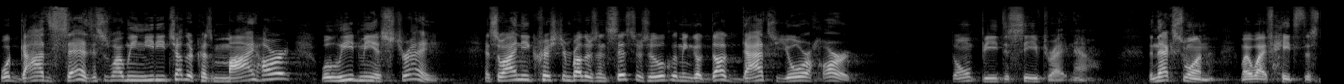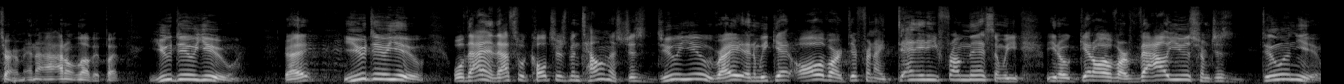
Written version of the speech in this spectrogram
what God says. This is why we need each other, because my heart will lead me astray. And so I need Christian brothers and sisters who look at me and go, Doug, that's your heart. Don't be deceived right now. The next one, my wife hates this term, and I don't love it, but you do you, right? You do you. Well, that, and that's what culture's been telling us. Just do you, right? And we get all of our different identity from this, and we, you know, get all of our values from just doing you.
